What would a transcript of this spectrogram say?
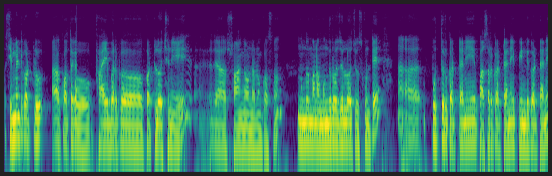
సిమెంట్ కట్లు కొత్తగా ఫైబర్ కట్లు వచ్చినాయి స్ట్రాంగ్గా ఉండడం కోసం. ముందు మనం ముందు రోజుల్లో చూసుకుంటే పుత్తూరు కట్టు అని పసరు కట్టు అని పిండి కట్టు అని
